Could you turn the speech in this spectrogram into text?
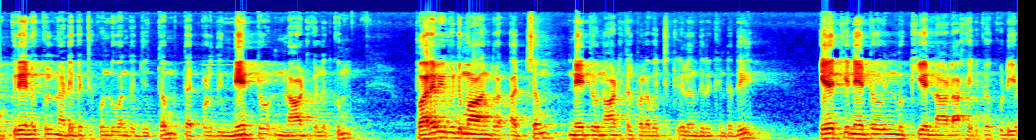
உக்ரைனுக்குள் நடைபெற்றுக் கொண்டு வந்த யுத்தம் தற்பொழுது நேட்டோ நாடுகளுக்கும் பரவிவிடுமா என்ற அச்சம் நேட்டோ நாடுகள் பலவற்றுக்கு எழுந்திருக்கின்றது. இதற்கு நேட்டோவின் முக்கிய நாடாக இருக்கக்கூடிய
